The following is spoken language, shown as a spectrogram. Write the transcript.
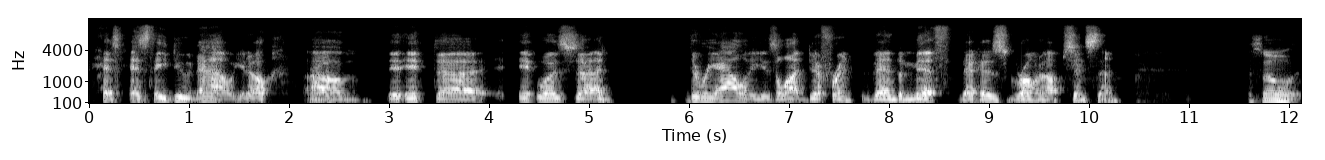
as as they do now. You know, right. um, it it, uh, it was uh, the reality is a lot different than the myth that has grown up since then. So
